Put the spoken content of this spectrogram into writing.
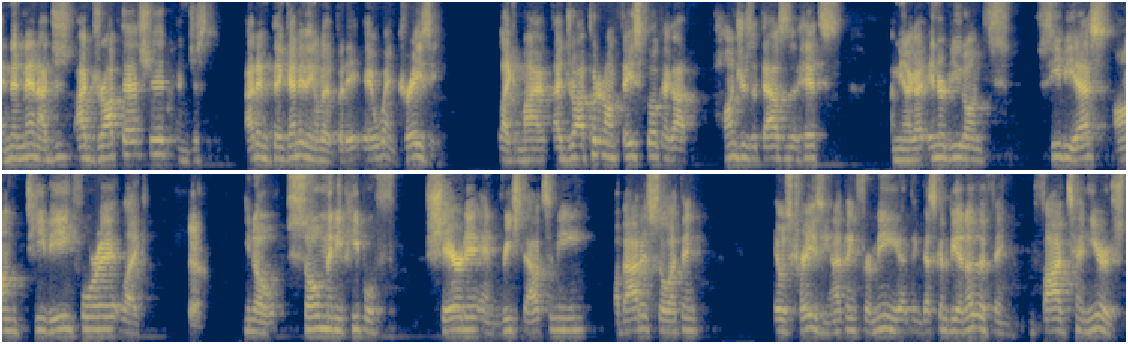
And then, man, I just, I dropped that shit and just, I didn't think anything of it, but it, it went crazy. Like my, I dropped, put it on Facebook. I got hundreds of thousands of hits. I mean, I got interviewed on CBS on TV for it. Like, yeah. you know, so many people f- shared it and reached out to me about it. So I think it was crazy. And I think for me, I think that's going to be another thing in five, ten years.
